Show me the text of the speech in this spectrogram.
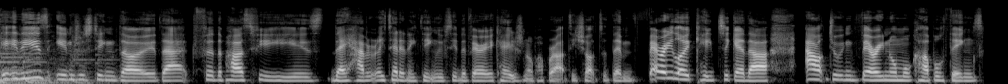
It is interesting though that for the past few years they haven't really said anything. We've seen the very occasional paparazzi shots of them very low key together, out doing very normal couple things.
